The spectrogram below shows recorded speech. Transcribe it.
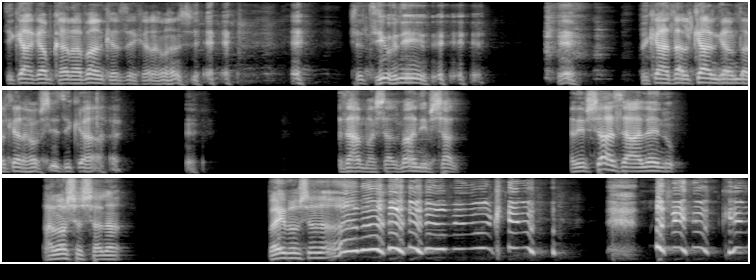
תיקח גם קרוון כזה, קרוון ש... של טיעונים. תיקח דלקן, גם דלקן חופשי תיקח. זה המשל, מה הנמשל? הנמשל זה עלינו, על ראש השנה. באים ראש השנה, אבא, אבינו, כאילו, אבינו, כאילו,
